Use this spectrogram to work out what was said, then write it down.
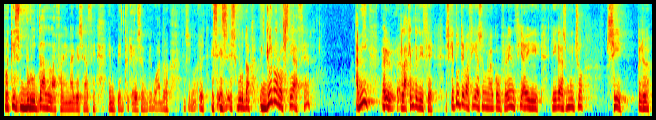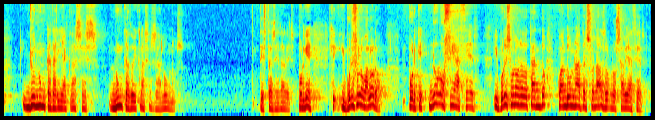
porque es brutal la faena que se hace en P3, en P4, es, brutal. Yo no lo sé hacer. A mí eh, la gente dice, es que tú te vacías en una conferencia y llegas mucho. Sí, pero yo nunca daría clases, nunca doy clases a alumnos de estas edades. ¿Por qué? Y por eso lo valoro, porque no lo sé hacer. Y por eso lo valoro tanto cuando una persona lo sabe hacer.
